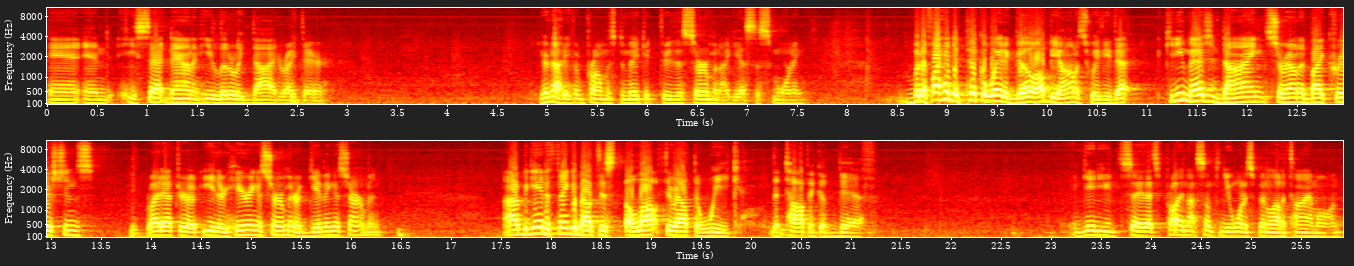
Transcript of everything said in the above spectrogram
and, and he sat down and he literally died right there. You're not even promised to make it through this sermon, I guess, this morning. But if I had to pick a way to go, I'll be honest with you. That can you imagine dying surrounded by Christians right after either hearing a sermon or giving a sermon? I began to think about this a lot throughout the week, the topic of death. Again, you'd say that's probably not something you want to spend a lot of time on.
